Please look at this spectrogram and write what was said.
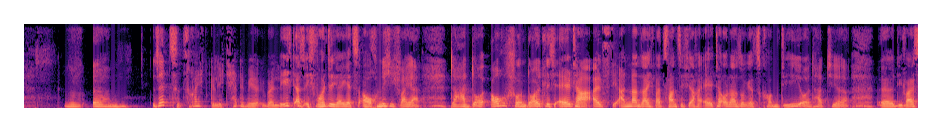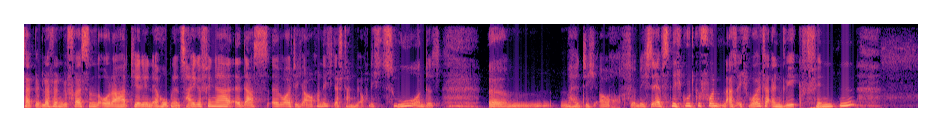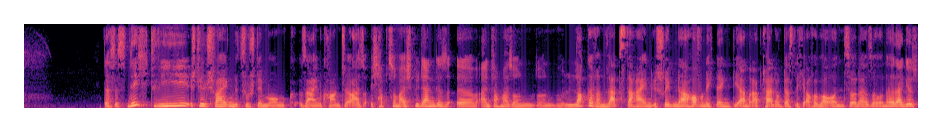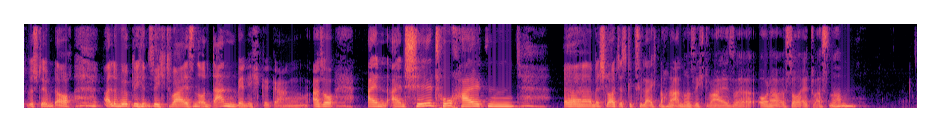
ähm, Sätze zurechtgelegt. Ich hatte mir überlegt, also ich wollte ja jetzt auch nicht, ich war ja da auch schon deutlich älter als die anderen, sag ich mal 20 Jahre älter oder so, jetzt kommt die und hat hier äh, die Weisheit mit Löffeln gefressen oder hat hier den erhobenen Zeigefinger, äh, das äh, wollte ich auch nicht, das stand mir auch nicht zu und das ähm, hätte ich auch für mich selbst nicht gut gefunden. Also ich wollte einen Weg finden, dass es nicht wie stillschweigende Zustimmung sein konnte. Also ich habe zum Beispiel dann äh, einfach mal so einen, so einen lockeren Satz da reingeschrieben, na hoffentlich denkt die andere Abteilung das nicht auch über uns oder so. Ne? Da gibt's bestimmt auch alle möglichen Sichtweisen und dann bin ich gegangen. Also ein, ein Schild hochhalten, äh, Mensch Leute, es gibt vielleicht noch eine andere Sichtweise oder so etwas. Ne?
